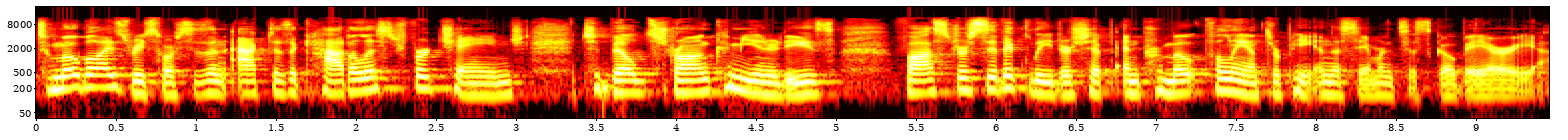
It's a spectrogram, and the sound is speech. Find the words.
to mobilize resources and act as a catalyst for change, to build strong communities, foster civic leadership, and promote philanthropy in the San Francisco Bay Area.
